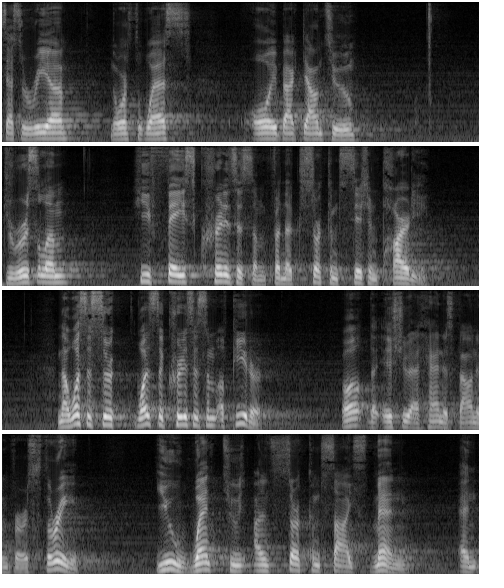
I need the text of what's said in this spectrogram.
Caesarea, northwest, all the way back down to Jerusalem, he faced criticism from the circumcision party. Now, what's the, what's the criticism of Peter? Well, the issue at hand is found in verse 3 you went to uncircumcised men and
